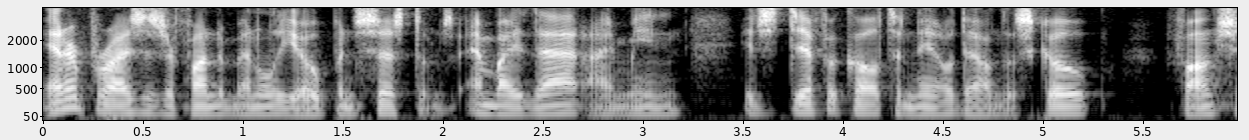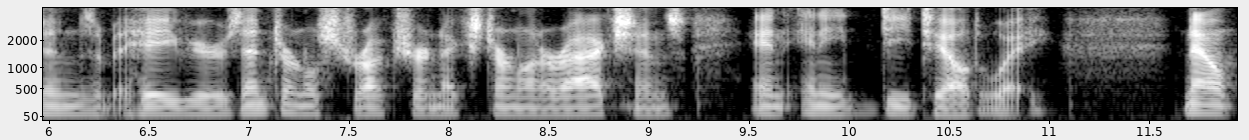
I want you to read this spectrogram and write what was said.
Enterprises are fundamentally open systems, and by that I mean it's difficult to nail down the scope, functions, and behaviors, internal structure, and external interactions in any detailed way. Now,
